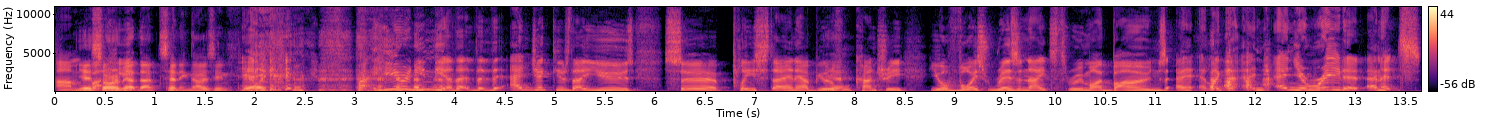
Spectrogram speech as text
Um, yeah, sorry about that, sending those in, but here in India, the, the, the, adjectives they use, sir, please stay in our beautiful yeah. country. Your voice resonates through my bones, and, like, and, and you read it, and it's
